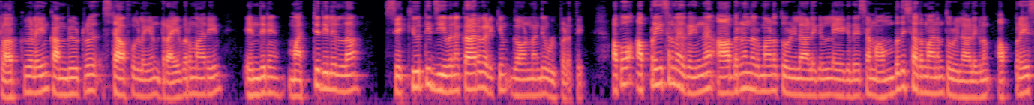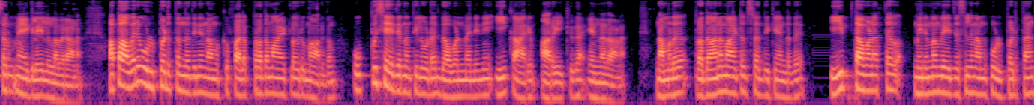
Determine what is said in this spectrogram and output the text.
ക്ലർക്കുകളെയും കമ്പ്യൂട്ടർ സ്റ്റാഫുകളെയും ഡ്രൈവർമാരെയും എന്തിന് മറ്റിതിലുള്ള സെക്യൂരിറ്റി ജീവനക്കാരെ വരയ്ക്കും ഗവൺമെന്റ് ഉൾപ്പെടുത്തി. അപ്പോൾ അപ്രൈസർ മേഖല ഇന്ന് ആഭരണ നിർമ്മാണ തൊഴിലാളികളിൽ ഏകദേശം അമ്പത് ശതമാനം തൊഴിലാളികളും അപ്രൈസർ മേഖലയിലുള്ളവരാണ്. അപ്പോൾ അവരെ ഉൾപ്പെടുത്തുന്നതിന് നമുക്ക് ഫലപ്രദമായിട്ടുള്ള ഒരു മാർഗം ഉപ്പ് ശേഖരണത്തിലൂടെ ഗവൺമെന്റിനെ ഈ കാര്യം അറിയിക്കുക എന്നതാണ്. നമ്മൾ പ്രധാനമായിട്ടും ശ്രദ്ധിക്കേണ്ടത് ഈ തവണത്തെ മിനിമം വേജസിൽ നമുക്ക് ഉൾപ്പെടുത്താൻ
